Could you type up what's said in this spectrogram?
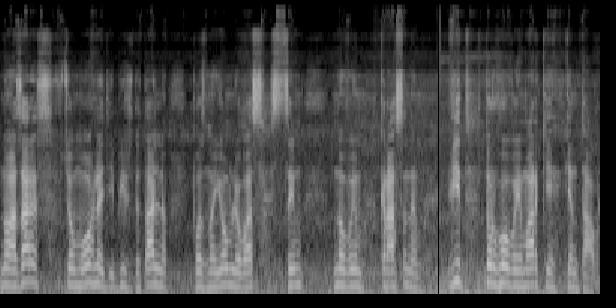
Ну а зараз в цьому огляді більш детально познайомлю вас з цим новим красенем від торгової марки Кентавр.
